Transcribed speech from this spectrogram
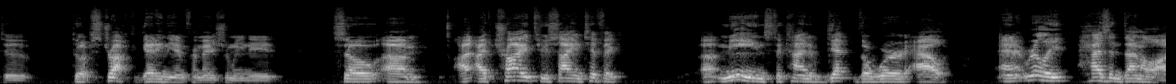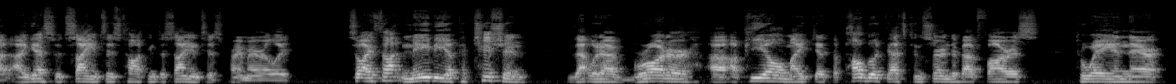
to to obstruct getting the information we need. So um, I, have tried through scientific uh, means to kind of get the word out. And it really hasn't done a lot. I guess with scientists talking to scientists primarily. So I thought maybe a petition that would have broader uh, appeal might get the public that's concerned about forests to weigh in there,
